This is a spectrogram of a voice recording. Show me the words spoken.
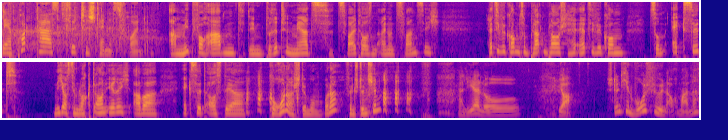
Der Podcast für Tischtennisfreunde. Am Mittwochabend, dem 3. März 2021. Herzlich willkommen zum Plattenplausch. Herzlich willkommen zum Exit. Nicht aus dem Lockdown, Erich, aber Exit aus der Corona-Stimmung, oder? Für ein Stündchen? Hallihallo. Ja, Stündchen Wohlfühlen auch mal, ne?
